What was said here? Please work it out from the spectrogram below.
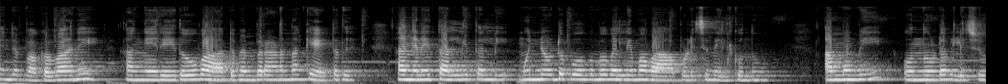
എന്റെ ഭഗവാനെ അങ്ങേരേതോ വാർഡ് മെമ്പറാണെന്നാണ് കേട്ടത്. അങ്ങനെ തള്ളി തള്ളി മുന്നോട്ട് പോകുമ്പോൾ വല്യമ്മ വാ പൊളിച്ച് നിൽക്കുന്നു. അമ്മുമ്മേ ഒന്നുകൂടെ വിളിച്ചു.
